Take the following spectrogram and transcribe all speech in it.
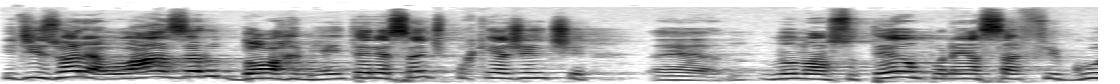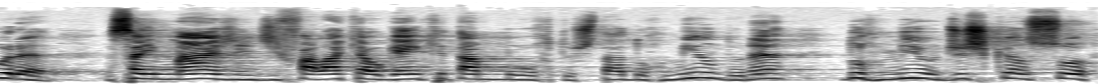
E diz: olha, Lázaro dorme. É interessante porque a gente é, no nosso tempo, né, essa figura, essa imagem de falar que alguém que está morto está dormindo, né, dormiu, descansou,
